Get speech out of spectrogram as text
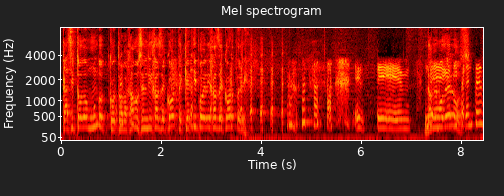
Casi todo el mundo trabajamos en lijas de corte. ¿Qué tipo de lijas de corte? este, Dame de modelos. diferentes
